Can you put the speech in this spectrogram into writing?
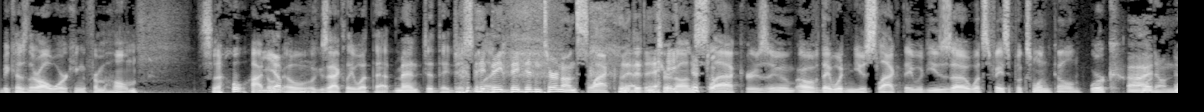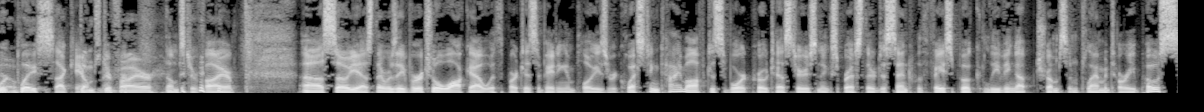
because they're all working from home. So I don't Yep. know exactly what that meant. Did they just They, like, they, they didn't turn on Slack. they didn't day. turn on Slack or Zoom? Oh, they wouldn't use Slack. They would use uh, what's Facebook's one called? Work. I Work- don't know. Workplace. I can't. Dumpster remember. fire. Dumpster fire. Uh, so yes, there was a virtual walkout with participating employees requesting time off to support protesters and express their dissent with Facebook, leaving up Trump's inflammatory posts.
